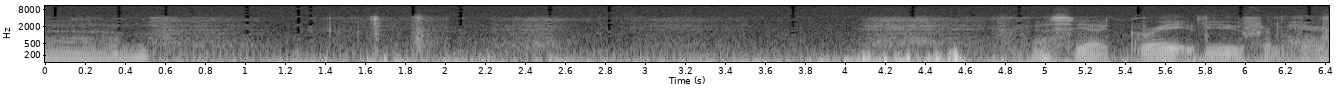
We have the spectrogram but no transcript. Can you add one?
Um, I see a great view from here.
